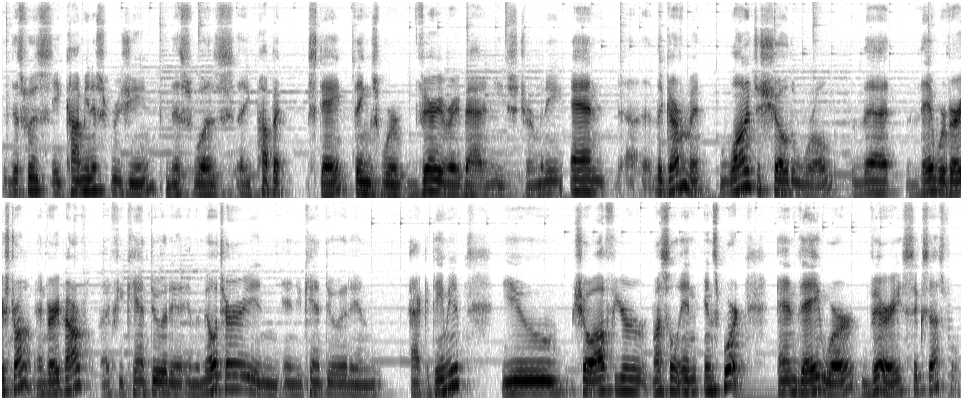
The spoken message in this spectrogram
This was a communist regime. This was a puppet state. Things were very, very bad in East Germany. And uh, the government wanted to show the world that they were very strong and very powerful. If you can't do it in, in the military and, and you can't do it in academia, you show off your muscle in, in sport. And they were very successful.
